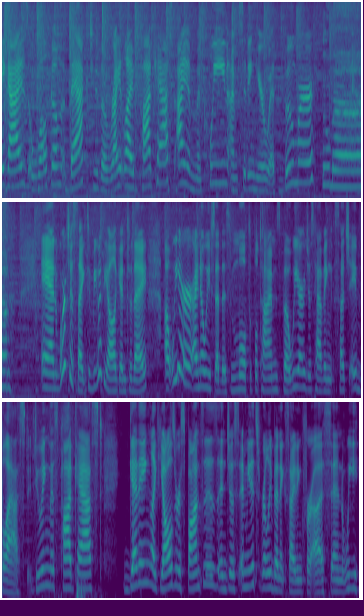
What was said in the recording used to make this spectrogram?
Hey guys, welcome back to the Right Life podcast. I am McQueen. I'm sitting here with Boomer, Boomer. and we're just psyched to be with y'all again today. Uh, we are, I know we've said this multiple times, but we are just having such a blast doing this podcast, getting like y'all's responses, and just, I mean, it's really been exciting for us. And we,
